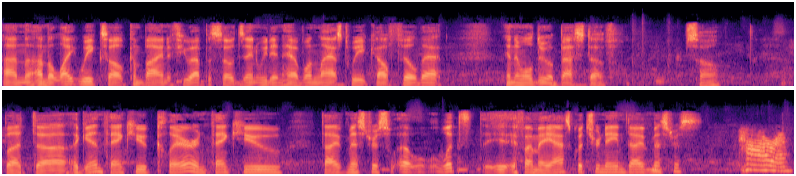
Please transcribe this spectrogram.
on the on the light weeks, I'll combine a few episodes in. We didn't have one last week. I'll fill that, and then we'll do a best of. So, but uh, again, thank you, Claire, and thank you, Dive Mistress. Uh, what's if I may ask, what's your name, Dive Mistress? Tara.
